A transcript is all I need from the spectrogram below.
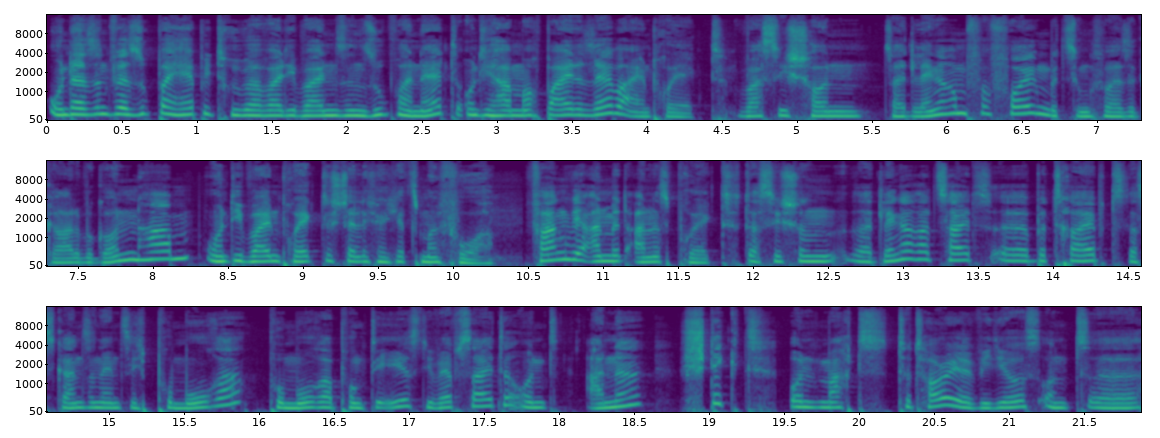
Und da sind wir super happy drüber, weil die beiden sind super nett und die haben auch beide selber ein Projekt, was sie schon seit längerem verfolgen, beziehungsweise gerade begonnen haben. Und die beiden Projekte stelle ich euch jetzt mal vor. Fangen wir an mit Annes Projekt, das sie schon seit längerer Zeit äh, betreibt. Das Ganze nennt sich Pomora. Pomora.de ist die Webseite und Anne stickt und macht Tutorial-Videos und äh,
